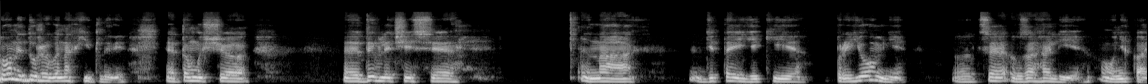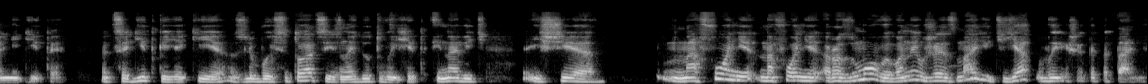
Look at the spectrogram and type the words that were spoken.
вони дуже винахідливі, е, тому що, е, дивлячись на дітей, які прийомні, е, це взагалі унікальні діти. Це дітки, які з будь-якої ситуації знайдуть вихід. І навіть іще на фоні, на фоні розмови вони вже знають, як вирішити питання.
